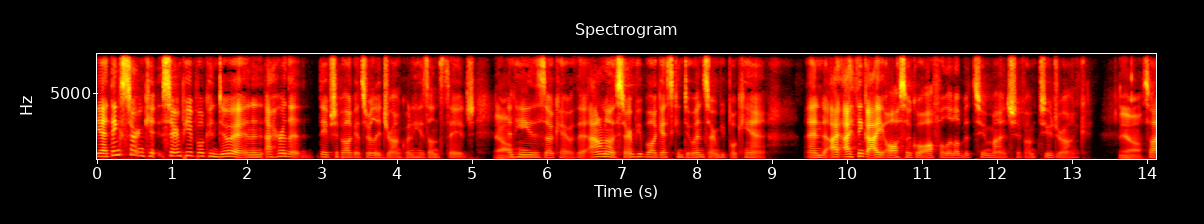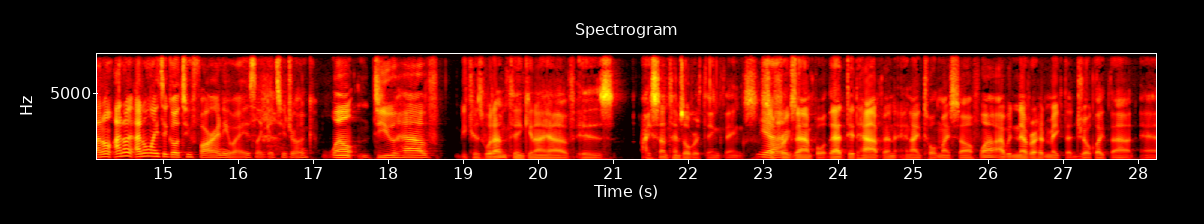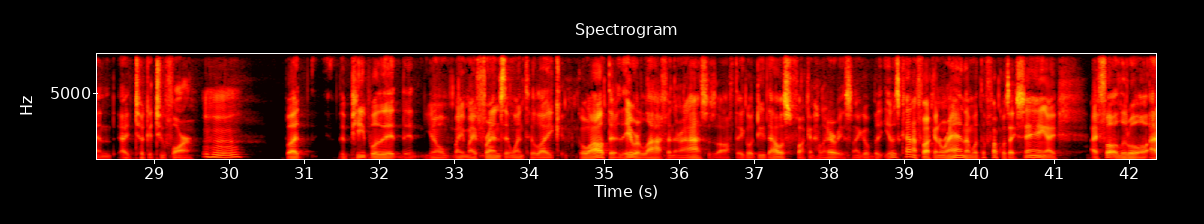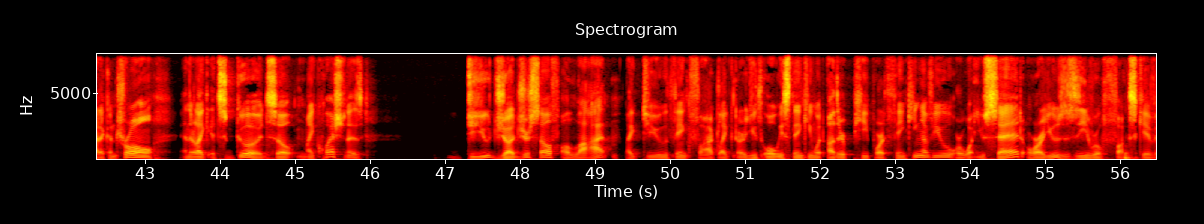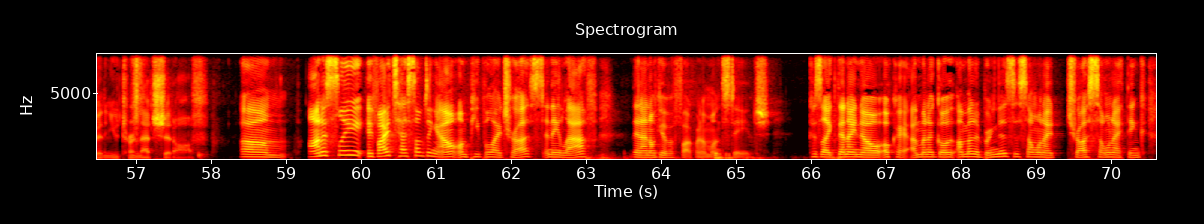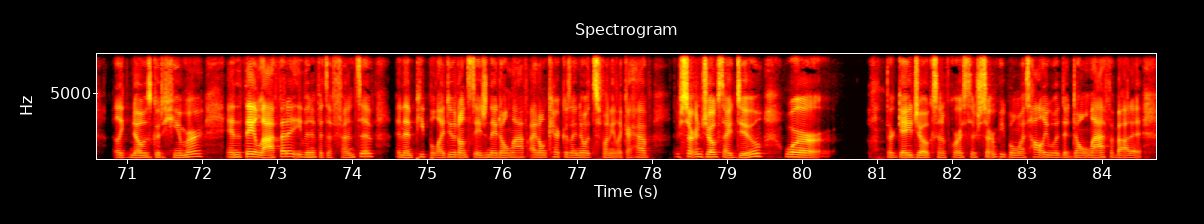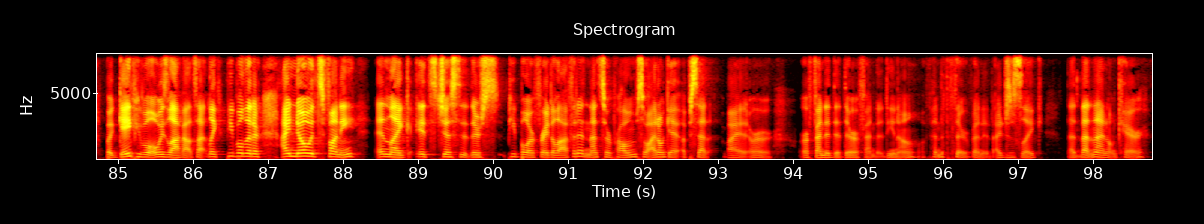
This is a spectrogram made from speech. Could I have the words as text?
Yeah, I think certain certain people can do it, and I heard that Dave Chappelle gets really drunk when he's on stage, Yeah. and he's okay with it. I don't know. Certain people, I guess, can do it, and certain people can't. And I, I think I also go off a little bit too much if I'm too drunk. Yeah. So I don't, I don't, I don't like to go too far, anyways. Like get too drunk. Well, do you have because what I'm thinking I have is I sometimes overthink things. Yeah. So for example, that did happen and I told myself, well, I would never have make that joke like that and I took it too far. Mm-hmm. But the people that, that you know, my, my friends that went to like go out there, they were laughing their asses off. They go, dude, that was fucking hilarious. And I go, but it was kind of fucking random. What the fuck was I saying? I, I felt a little out of control. And they're like, it's good. So my question is, do you judge yourself a lot? Like, do you think, fuck, like, are you always thinking what other people are thinking of you or what you said? Or are you zero fucks given and you turn that shit off? Um, honestly, if I test something out on people I trust and they laugh, then I don't give a fuck when I'm on stage. Cause like then I know, okay, I'm gonna go, I'm gonna bring this to someone I trust, someone I think like knows good humor, and that they laugh at it, even if it's offensive, and then people I do it on stage and they don't laugh, I don't care because I know it's funny. Like I have there's certain jokes I do where they're gay jokes and of course there's certain people in west hollywood that don't laugh about it but gay people always laugh outside. Like people that are i know it's funny and like it's just that there's people are afraid to laugh at it and that's their problem so i don't get upset by it or or offended that they're offended you know offended that they're offended. I just like that that and i don't care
